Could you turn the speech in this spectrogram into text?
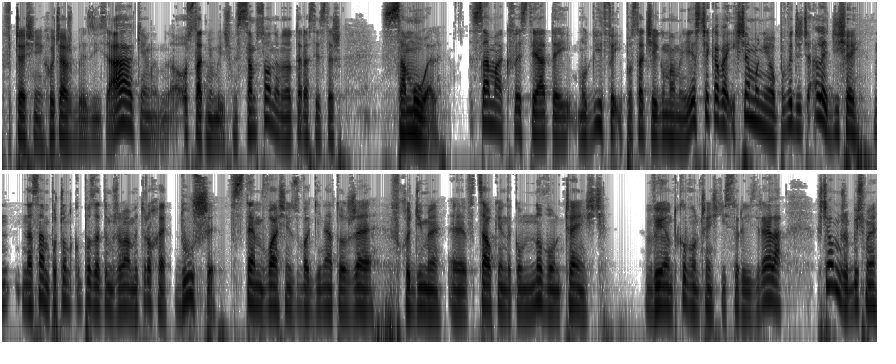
wcześniej chociażby z Izaakiem, no, ostatnio mieliśmy z Samsonem, no teraz jest też Samuel. Sama kwestia tej modlitwy i postaci jego mamy jest ciekawa i chciałem o niej opowiedzieć, ale dzisiaj na samym początku, poza tym, że mamy trochę dłuższy wstęp właśnie z uwagi na to, że wchodzimy e, w całkiem taką nową część wyjątkową część historii Izraela, chciałbym, żebyśmy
